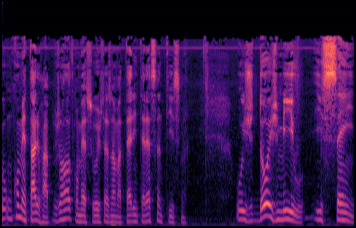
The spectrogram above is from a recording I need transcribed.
um comentário rápido. O Jornal do Comércio hoje traz uma matéria interessantíssima. Os 2.100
